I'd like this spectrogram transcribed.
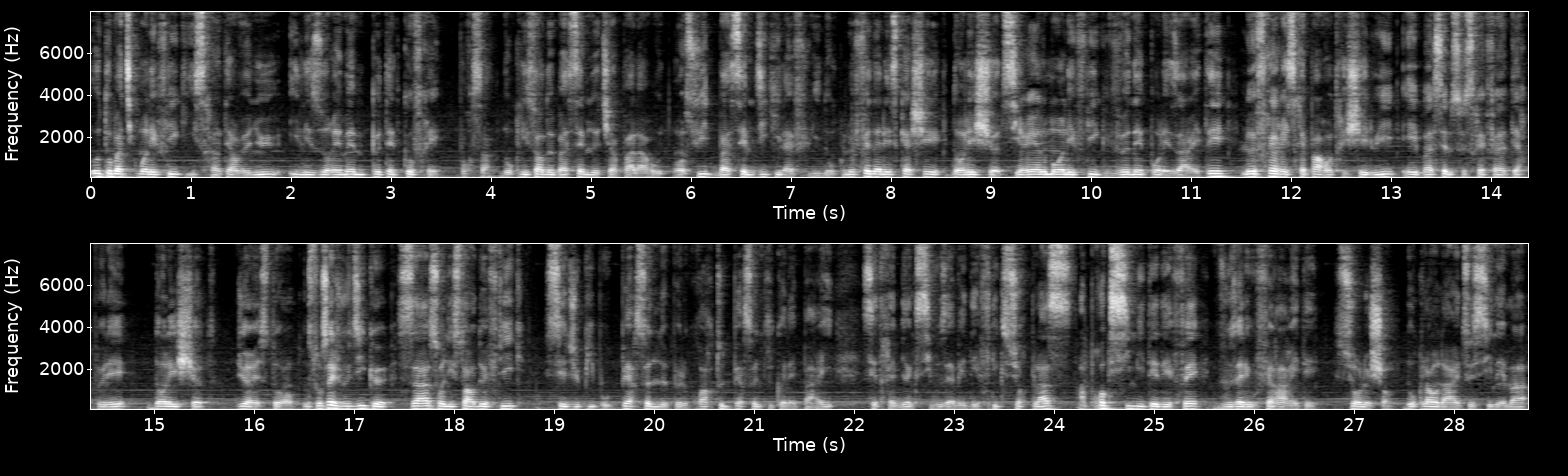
Automatiquement les flics, ils seraient intervenus, ils les auraient même peut-être coffrés pour ça. Donc l'histoire de Bassem ne tient pas la route. Ensuite, Bassem dit qu'il a fui. Donc le fait d'aller se cacher dans les chiottes, si réellement les flics venaient pour les arrêter, le frère il serait pas rentré chez lui et Bassem se serait fait interpeller dans les chiottes restaurant. C'est pour ça que je vous dis que ça, son histoire de flic, c'est du pipeau. Personne ne peut le croire. Toute personne qui connaît Paris sait très bien que si vous avez des flics sur place, à proximité des faits, vous allez vous faire arrêter sur le champ. Donc là, on arrête ce cinéma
